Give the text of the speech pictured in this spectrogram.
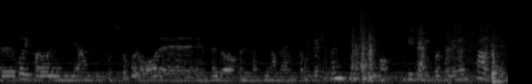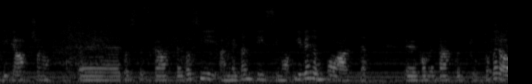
Eh, poi farò le unghie anche di questo colore e vedrò eh, l'abbinamento. Mi piace tantissimo. Ditemi cosa ne pensate se vi piacciono eh, queste scarpe così. A me tantissimo. Li vedo un po' alte eh, come tacco e tutto però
